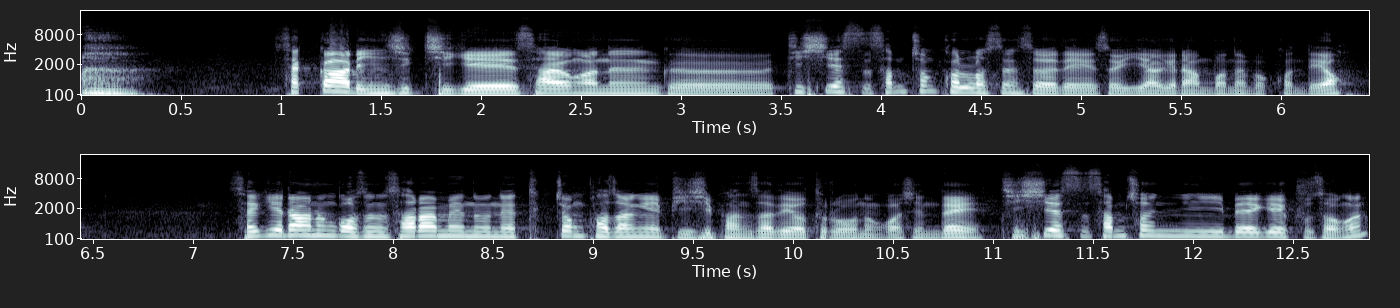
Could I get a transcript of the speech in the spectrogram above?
색깔 인식 지계에 사용하는 그 TCS 3000 컬러 센서에 대해서 이야기를 한번 해볼 건데요. 색이라는 것은 사람의 눈에 특정 파장의 빛이 반사되어 들어오는 것인데 TCS 3200의 구성은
